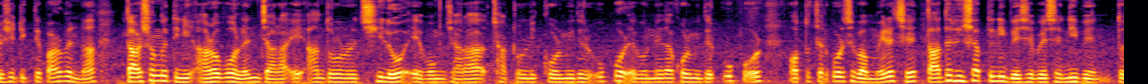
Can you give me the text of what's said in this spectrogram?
বেশি টিকতে পারবেন না, তার সঙ্গে তিনি আরও বলেন যারা এই আন্দোলনে ছিল এবং যারা ছাত্রলীগ কর্মীদের উপর এবং নেতাকর্মীদের উপর অত্যাচার করেছে বা মেরেছে, তাদের হিসাব তিনি বেছে বেছে নেবেন। তো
